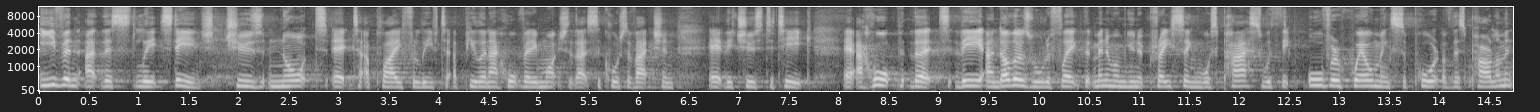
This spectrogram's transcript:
even at this late stage, choose not uh, to apply for leave to appeal, and I hope very much that that's the course of action uh, they choose to take. Uh, I hope that they and others will reflect that minimum unit pricing was passed with the overwhelming support of this Parliament.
